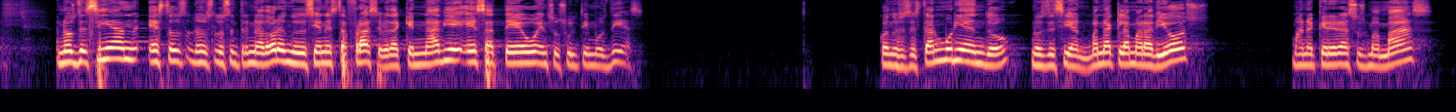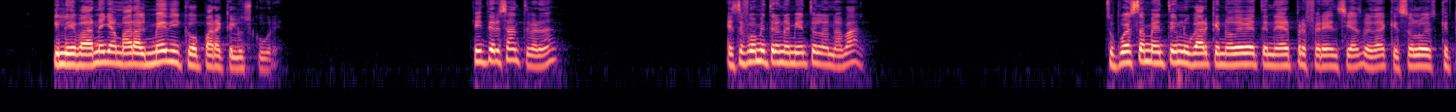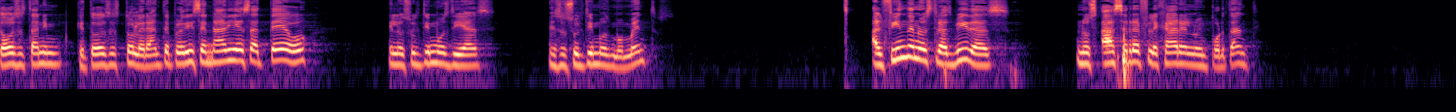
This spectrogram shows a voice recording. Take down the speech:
nos decían estos, los, entrenadores nos decían esta frase, ¿verdad? Que nadie es ateo en sus últimos días. Cuando se están muriendo, nos decían, van a clamar a Dios, van a querer a sus mamás y le van a llamar al médico para que los cure. Qué interesante, ¿verdad? Este fue mi entrenamiento en la naval. Supuestamente un lugar que no debe tener preferencias, ¿verdad? Que solo es que todos están que todos es tolerante, pero dice, nadie es ateo en los últimos días, en sus últimos momentos. Al fin de nuestras vidas nos hace reflejar en lo importante.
